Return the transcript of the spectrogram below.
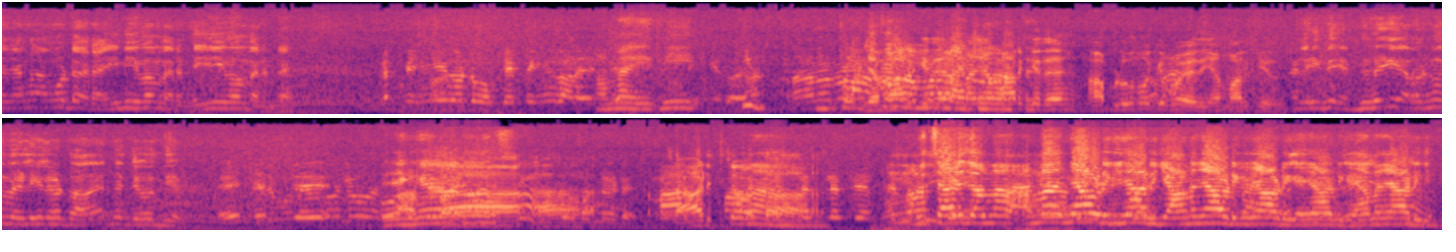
ഞങ്ങൾ അങ്ങോട്ട് വരാം ഇനി ഇവൻ വരട്ടെ ഇനി ഇവൻ വരട്ടെ അമ്മ ഇനി ഞാൻ മാർക്ക് ചെയ്തേ ഞാൻ മാർക്ക് ബാക്കിൽ ആ ബ്ലൂ നോക്കി പോയത് ഞാൻ മാർക്ക് ചെയ്തു. അല്ല ഇത് എന്തുവഴി ഇറങ്ങും വെളിയിലോട്ടോ? അതാ ചോദ്യം. ചാടിച്ചോട്ടാ അണ്ണ ചാടി അണ്ണ അണ്ണ ഞാൻ ഓടിക്കും ഞാൻ ഓടിക്കാം അണ്ണ ഞാൻ ഓടിക്കും ഞാൻ ഓടിക്കാം ഞാൻ ഓടിക്കാം അണ്ണ ഞാൻ ഓടിക്കും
